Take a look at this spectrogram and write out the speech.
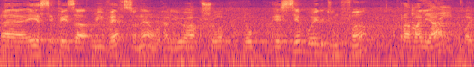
É, esse fez a- o inverso, né? O Yu Yu Hakusho, eu recebo ele de um fã para avaliar. foi? Foi.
